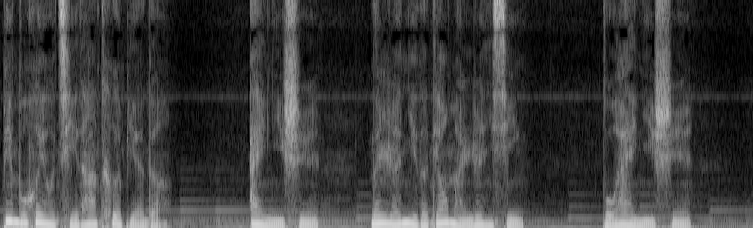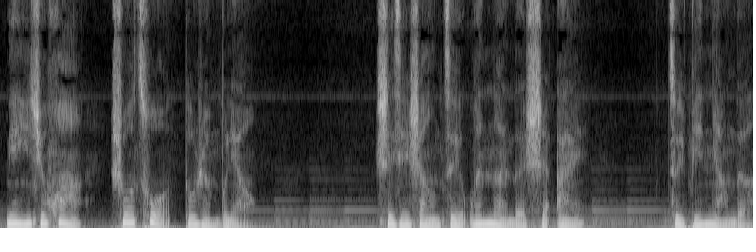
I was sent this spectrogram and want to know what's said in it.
并不会有其他特别的。爱你时，能忍你的刁蛮任性；不爱你时，连一句话说错都忍不了。世界上最温暖的是爱。最冰凉的，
